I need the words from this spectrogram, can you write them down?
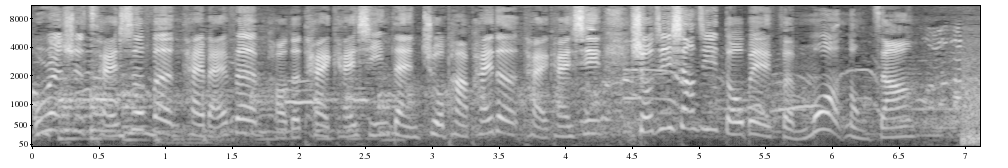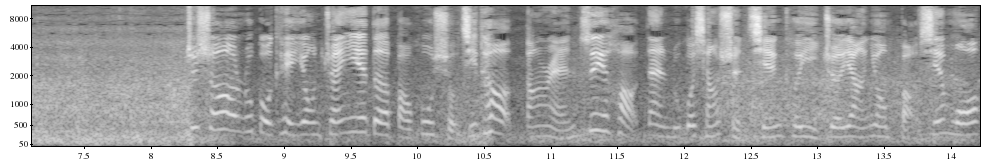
无论是彩色粉、太白粉，跑得太开心，但就怕拍得太开心，手机相机都被粉末弄脏。这时候如果可以用专业的保护手机套，当然最好。但如果想省钱，可以这样用保鲜膜、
